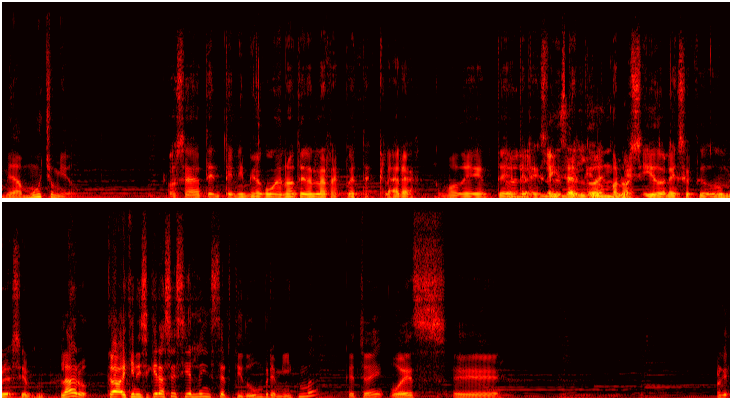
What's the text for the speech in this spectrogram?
me da mucho miedo. O sea, te tenés miedo como de no tener las respuestas claras, como de, de, No, de la- la- la de lo desconocido, la incertidumbre, sí. Claro, claro, es que ni siquiera sé si es la incertidumbre misma, ¿cachai? O es. eh, Porque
